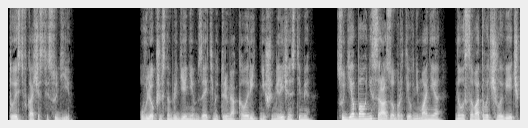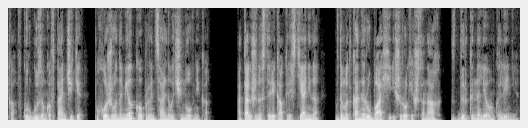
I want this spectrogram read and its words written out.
то есть в качестве судьи. Увлекшись наблюдением за этими тремя колоритнейшими личностями, судья Бау не сразу обратил внимание на лысоватого человечка в кургузом кафтанчике, похожего на мелкого провинциального чиновника, а также на старика-крестьянина в домотканой рубахе и широких штанах с дыркой на левом колене.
